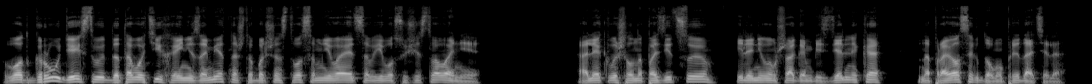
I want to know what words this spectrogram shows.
Вот ГРУ действует до того тихо и незаметно, что большинство сомневается в его существовании. Олег вышел на позицию и ленивым шагом бездельника направился к дому предателя.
